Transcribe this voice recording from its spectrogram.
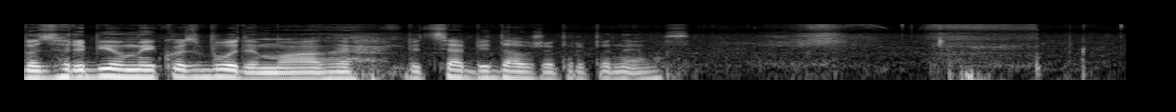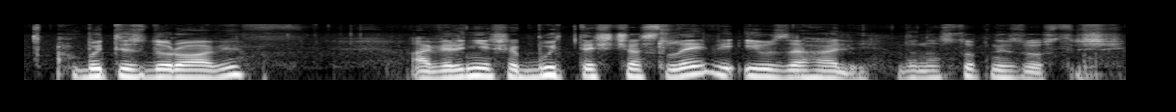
Без грибів ми якось будемо, але ця біда вже припинилася. Будьте здорові, а вірніше будьте щасливі і взагалі. До наступних зустрічей.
